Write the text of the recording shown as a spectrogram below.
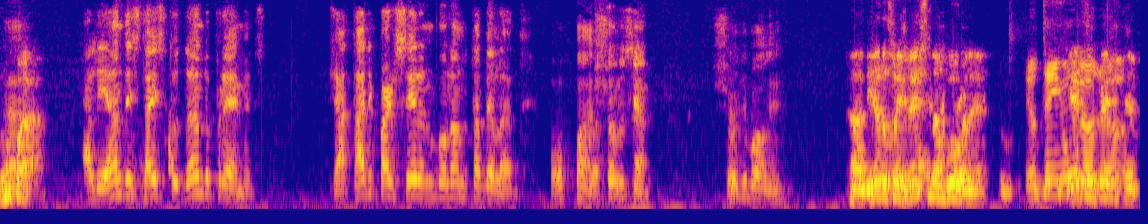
Opa! É. A Leandra está estudando o prêmio. Já está de parceira no bolão do tabelando. Opa, Gostou, show, Luciano? De, show de bola, hein? A Leandra só investe na boa, né? Eu tenho um. Eu, eu,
